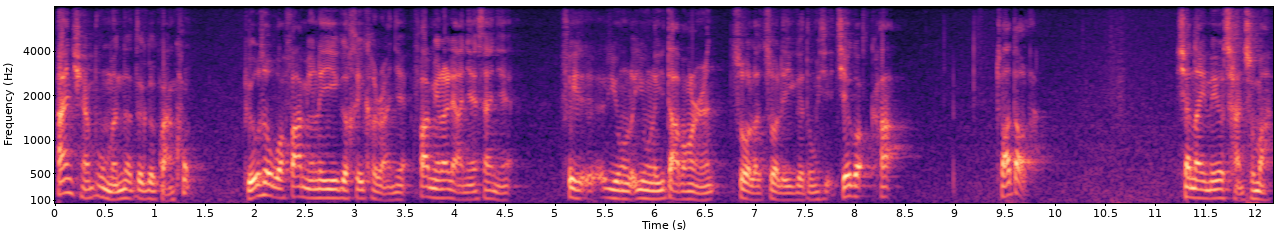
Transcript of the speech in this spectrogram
安全部门的这个管控，比如说我发明了一个黑客软件，发明了两年三年，费用了用了一大帮人做了做了一个东西，结果咔。抓到了，相当于没有产出嘛，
